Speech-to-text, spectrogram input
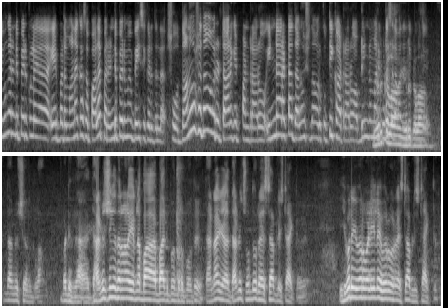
இவங்க ரெண்டு பேருக்குள்ள ஏற்பட மனக்கசப்பால இப்ப ரெண்டு பேருமே பேசிக்கிறது இல்ல. ஸோ தனுஷை தான் அவர் டார்கெட் பண்றாரோ இன்டெரக்டா தனுஷ் தான் அவர் குத்தி காட்டுறாரோ அப்படின்ற மாதிரி கூட இருக்கலாம். தனுஷ் இருக்கலாம். பட் தனுஷுக்கு இதனால் என்ன பா பாதிப்பு வந்துட போகுது தன தனுஷ் வந்து ஒரு எஸ்டாப்ளிஷ்ட் ஆக்டர் இவர் இவர் வழியில் இவர் ஒரு எஸ்டாப்ளிஷ்ட் ஆக்டர்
